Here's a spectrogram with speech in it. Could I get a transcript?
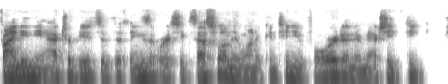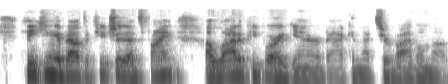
finding the attributes of the things that were successful and they want to continue forward and they're actually think, thinking about the future, that's fine. A lot of people are again are back in that survival mode.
